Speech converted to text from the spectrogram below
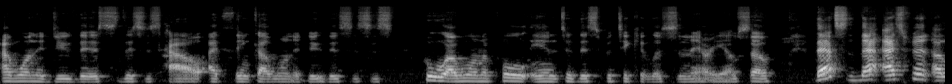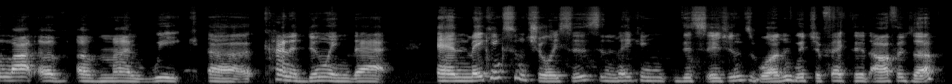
I want to do this. This is how I think I want to do this. This is who I want to pull into this particular scenario. So that's that. I spent a lot of of my week uh, kind of doing that, and making some choices and making decisions. One which affected Authors Up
